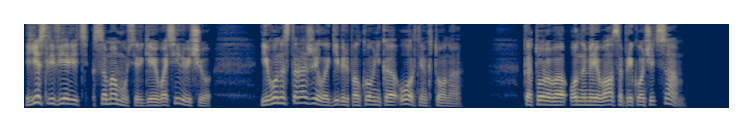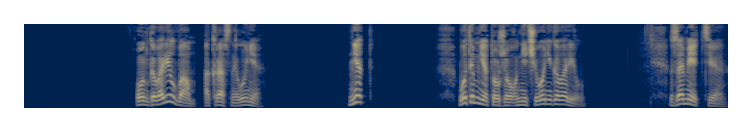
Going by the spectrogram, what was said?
Если верить самому Сергею Васильевичу, его насторожила гибель полковника Ортингтона, которого он намеревался прикончить сам. Он говорил вам о Красной Луне? Нет? Вот и мне тоже он ничего не говорил. Заметьте,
